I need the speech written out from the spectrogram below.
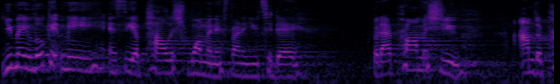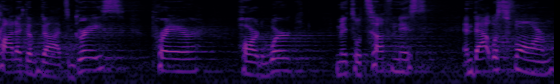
You may look at me and see a polished woman in front of you today, but I promise you, I'm the product of God's grace, prayer, hard work, mental toughness, and that was formed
